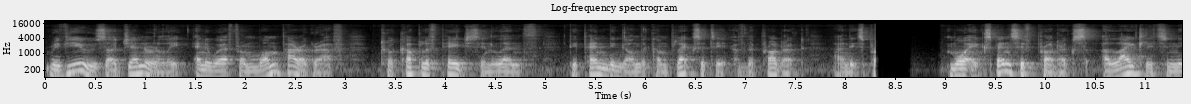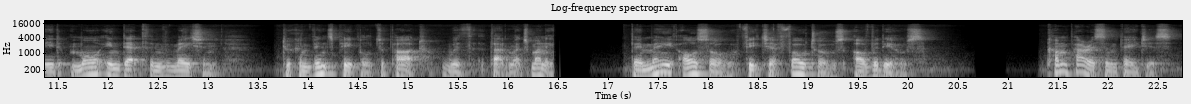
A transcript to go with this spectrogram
Reviews are generally anywhere from one paragraph to a couple of pages in length, depending on the complexity of the product and its more expensive products are likely to need more in-depth information to convince people to part with that much money. They may also feature photos or videos. Comparison pages.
